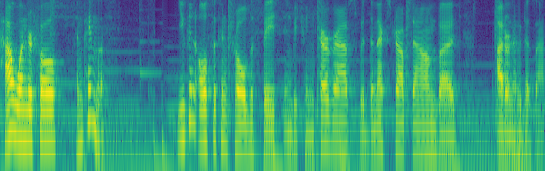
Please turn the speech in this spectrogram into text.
How wonderful and painless. You can also control the space in between paragraphs with the next dropdown, but I don't know who does that.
